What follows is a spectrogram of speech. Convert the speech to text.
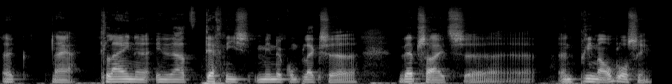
nou ja, kleine, inderdaad, technisch minder complexe websites. een prima oplossing.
